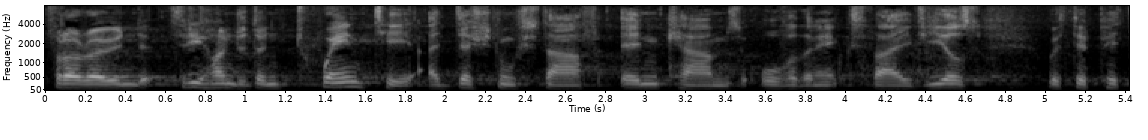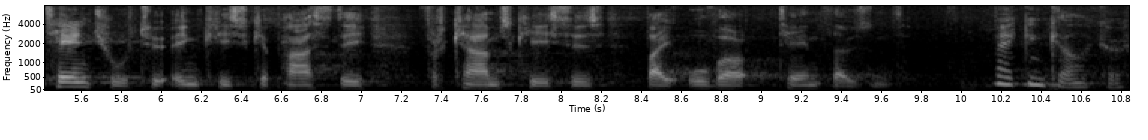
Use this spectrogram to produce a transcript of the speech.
for around 320 additional staff in CAMS over the next five years, with the potential to increase capacity for CAMS cases by over 10,000. Megan Gallagher.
